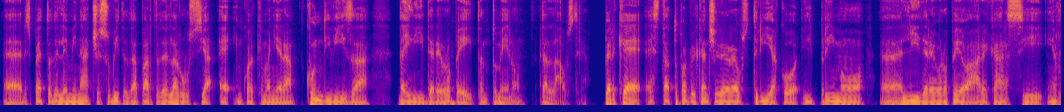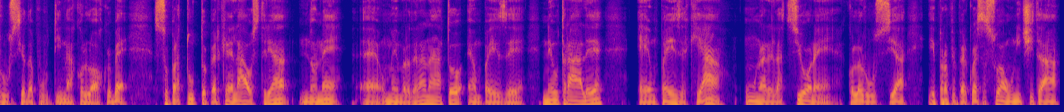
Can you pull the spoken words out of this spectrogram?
eh, rispetto a delle minacce subite da parte della Russia è in qualche maniera condivisa dai leader europei, tantomeno dall'Austria. Perché è stato proprio il cancelliere austriaco il primo eh, leader europeo a recarsi in Russia da Putin a colloquio? Beh, soprattutto perché l'Austria non è è un membro della Nato, è un paese neutrale, è un paese che ha una relazione con la Russia e proprio per questa sua unicità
